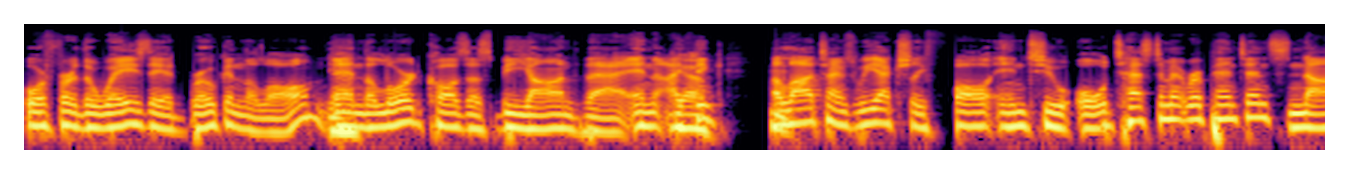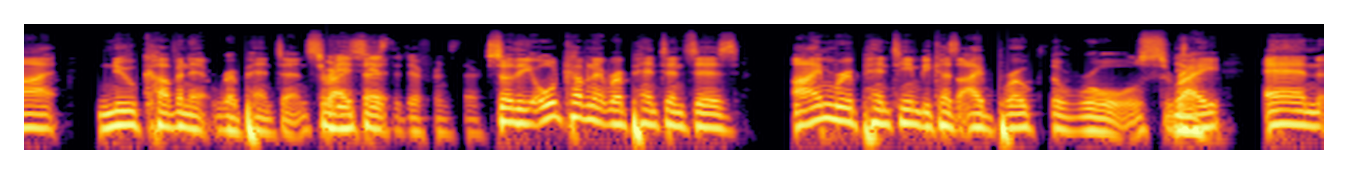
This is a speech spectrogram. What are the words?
or for the ways they had broken the law, Yeah. and the Lord calls us beyond that, and I Yeah. think a Hmm. lot of times we actually fall into Old Testament repentance, not New Covenant repentance, What do you right? That- the difference there? so the old covenant repentance is I'm repenting because I broke the rules, Yeah. right? And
